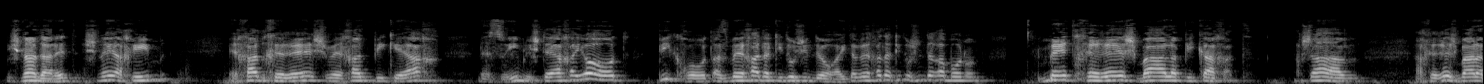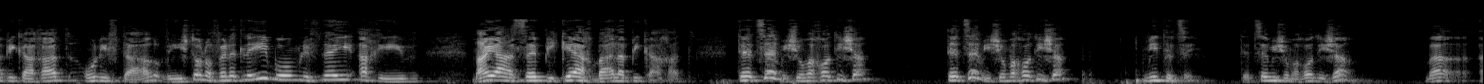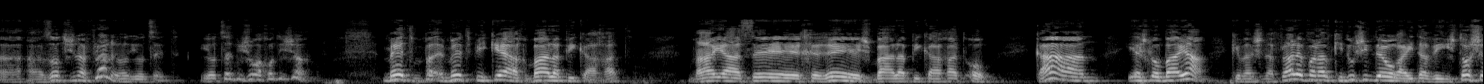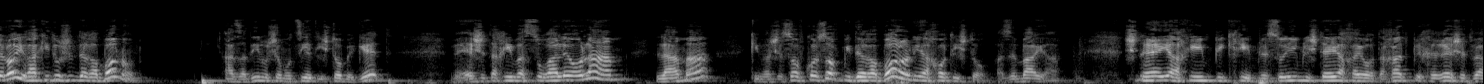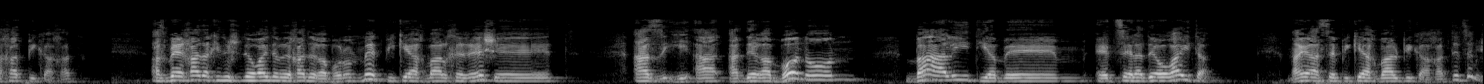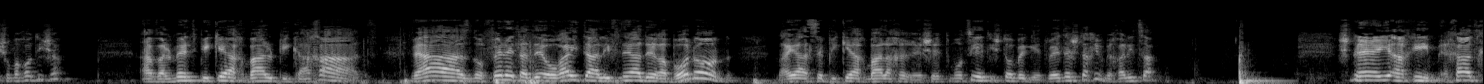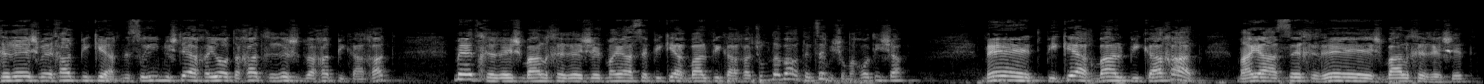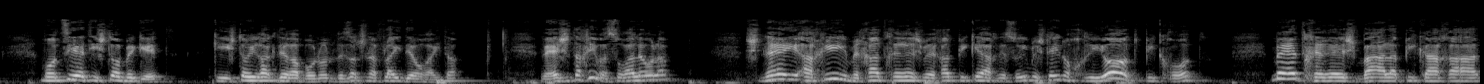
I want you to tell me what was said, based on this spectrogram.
משנה ד', שני אחים, אחד חירש ואחד פיקח, נשואים לשתי אחיות, פיקחות, אז באחד הקידושין דאורייתא ואחד הקידושין דרבנון. מת חירש בעל הפיקחת. עכשיו, החירש בעל הפיקחת, הוא נפטר, ואשתו נופלת לאיבום לפני אחיו. מה יעשה פיקח בעל הפיקחת? תצא משום אחות אישה. תצא משום אחות אישה. מי תצא? תצא משום אחות אישה? הזאת שנפלה יוצאת. היא יוצאת משום אחות אישה. מת, מת פיקח בעל הפיקחת, מה יעשה חירש בעל הפיקחת? או, כאן יש לו בעיה, כיוון שנפלה לפניו קידושין דאורייתא, ואשתו שלו היא רק קידושין דרבונון. אז הדין הוא שמוציא את אשתו בגט, ואשת אחיו אסורה לעולם. למה? כיוון שסוף כל סוף מדרבונון היא אחות אשתו. אז זה בעיה. שני אחים פיקחים, נשואים לשתי אחיות, אחת חירשת ואחת פיקחת. אז באחד הקידוש דאורייתא ובאחד דרבונון מת פיקח בעל חירשת. אז הדרבונון באה להתייבם אצל הדאורייתא. מה יעשה פיקח בעל פיקחת? תצא משום אחות אישה. אבל מת פיקח בעל פיקחת, ואז נופלת הדאורייתא לפני הדרבונון, מה יעשה פיקח בעל החרשת? מוציא את אשתו בגט ואת אשת אחיו בחליצה. שני אחים, אחד חירש ואחד פיקח, נשואים לשתי אחיות, אחת חירשת ואחת פיקחת. מת חירש בעל חירשת, מה יעשה פיקח בעל פיקחת? שום דבר, תצא משום אחות אישה. מת פיקח בעל פיקחת, מה יעשה חירש בעל חירשת? מוציא את אשתו בגט, כי אשתו היא רק דרבונון, וזאת שנפלה היא דאורייתא, ואשת אחיו אסורה לעולם. שני אחים, אחד חירש ואחד פיקח, נשואים לשתי נוכריות פיקחות, מת חירש בעל הפיקחת.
